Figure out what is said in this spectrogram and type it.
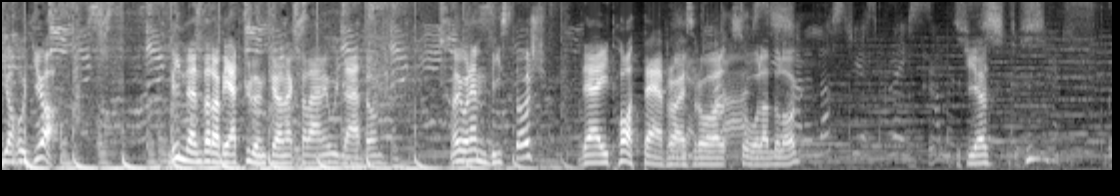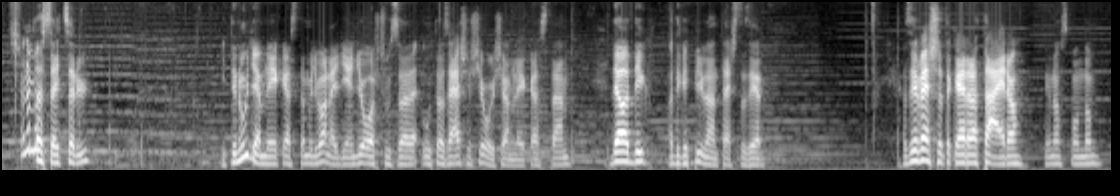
Ja, hogy ja! Minden darabját külön kell megtalálni, úgy látom. Na jó, nem biztos, de itt hat tervrajzról szól a dolog. Úgyhogy az nem lesz egyszerű. Itt én úgy emlékeztem, hogy van egy ilyen gyors utazás, és jól is emlékeztem. De addig, addig egy pillantást azért. Azért vessetek erre a tájra, én azt mondom.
